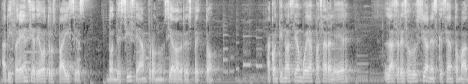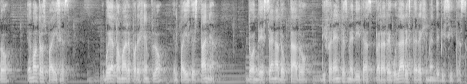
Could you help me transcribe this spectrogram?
A diferencia de otros países donde sí se han pronunciado al respecto, a continuación voy a pasar a leer las resoluciones que se han tomado en otros países. Voy a tomar, por ejemplo, el país de España, donde se han adoptado diferentes medidas para regular este régimen de visitas.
